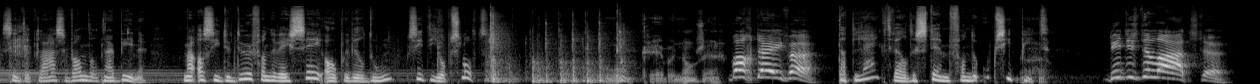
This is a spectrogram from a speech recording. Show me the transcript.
Sinterklaas wandelt naar binnen. Maar als hij de deur van de wc open wil doen, zit hij op slot. Nou zeg. Wacht even. Dat lijkt wel de stem van de Oepsiepiet. Dit is de laatste.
